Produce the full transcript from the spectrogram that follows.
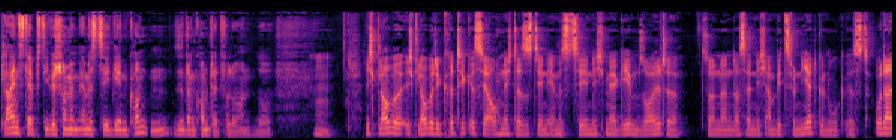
kleinen Steps, die wir schon mit dem MSC gehen konnten, sind dann komplett verloren. So. Hm. Ich glaube, ich glaube, die Kritik ist ja auch nicht, dass es den MSC nicht mehr geben sollte, sondern dass er nicht ambitioniert genug ist oder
